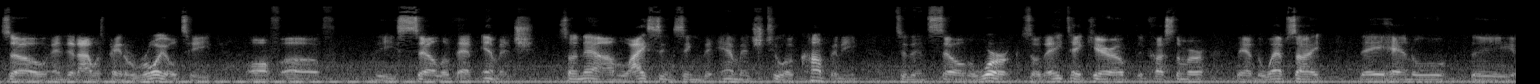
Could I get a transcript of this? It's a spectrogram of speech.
So, and then I was paid a royalty off of the sale of that image. So now I'm licensing the image to a company to then sell the work. So they take care of the customer, they have the website, they handle the,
